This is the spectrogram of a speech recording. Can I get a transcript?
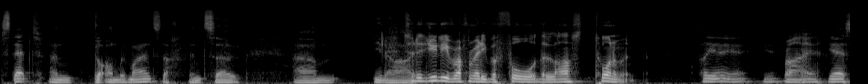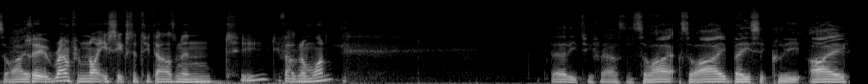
stepped and got on with my own stuff. And so, um, you know, So I, did you leave Rough and Ready before the last tournament? oh yeah, yeah, yeah, Right. yeah, yeah. So I, So it ran from 96 to 2002, 2001? early 2000s. So I, so I basically, I,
